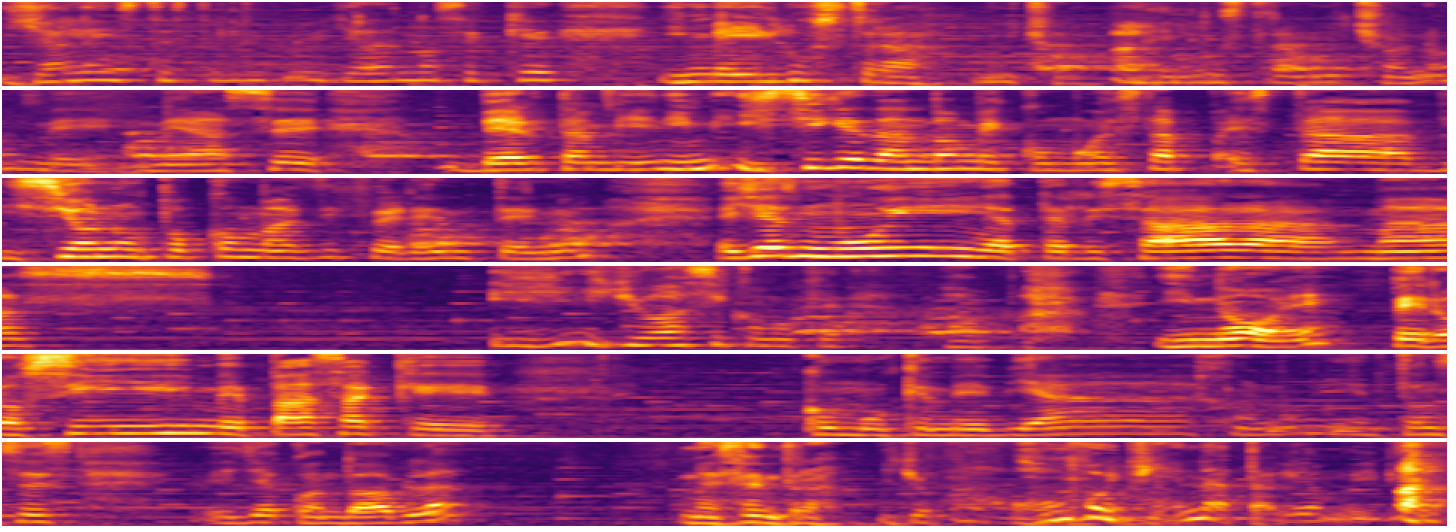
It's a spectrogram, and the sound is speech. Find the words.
y ya leíste este libro, ya no sé qué, y me ilustra mucho, me ilustra mucho, ¿no? Me, me hace ver también, y, y sigue dándome como esta, esta visión un poco más diferente, ¿no? Ella es muy aterrizada, más y, y yo así como que, y no, ¿eh? Pero sí me pasa que como que me viajo, ¿no? Y entonces ella cuando habla me centra. Y yo, oh, muy bien, Natalia, muy bien.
